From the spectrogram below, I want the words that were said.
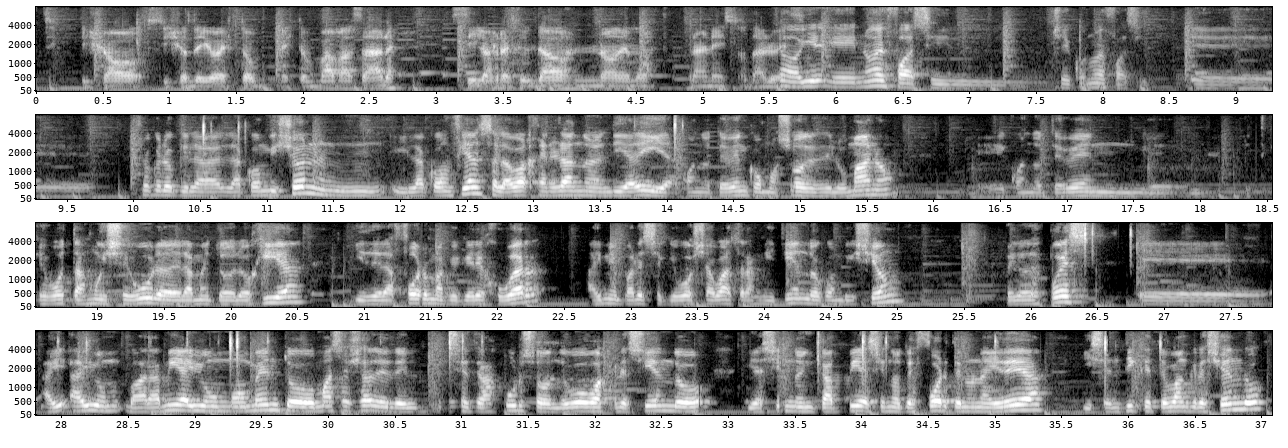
si yo, si yo te digo esto, esto va a pasar, si los resultados no demuestran eso, tal vez? No, eh, no es fácil, Checo, no es fácil. Eh, yo creo que la, convicción y la confianza la va generando en el día a día, cuando te ven como sos desde el humano, eh, cuando te ven eh, que vos estás muy segura de la metodología y de la forma que querés jugar, ahí me parece que vos ya vas transmitiendo convicción, pero después hay, un, para mí hay un momento más allá de, ese transcurso donde vos vas creciendo y haciendo hincapié, haciéndote fuerte en una idea y sentís que te van creciendo,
